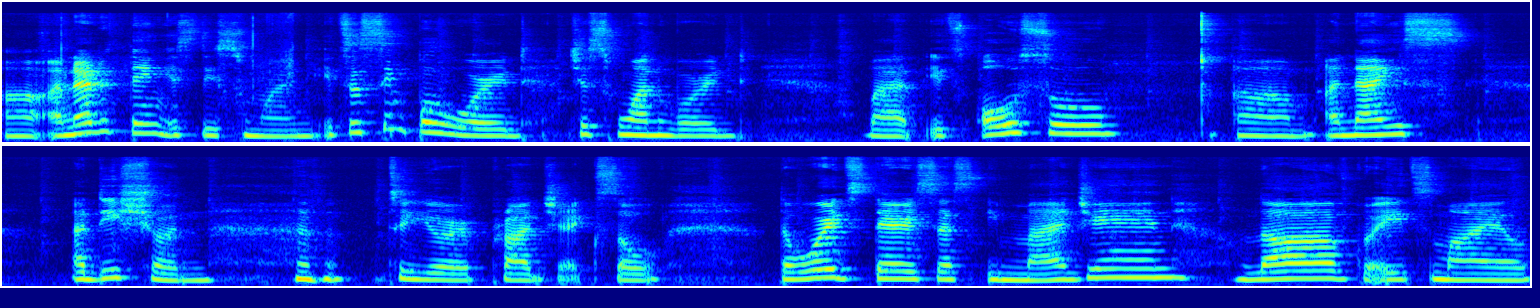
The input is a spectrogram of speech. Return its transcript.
Uh, another thing is this one. It's a simple word just one word but it's also um, a nice addition to your project. So the words there says imagine love create smile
